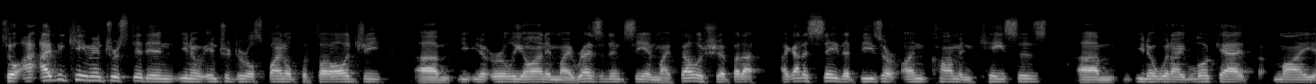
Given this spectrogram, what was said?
So I, I, became interested in, you know, intradural spinal pathology, um, you, you, know, early on in my residency and my fellowship, but I, I got to say that these are uncommon cases. Um, you know, when I look at my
